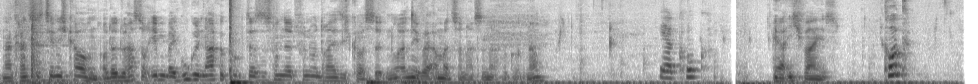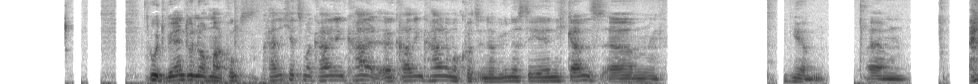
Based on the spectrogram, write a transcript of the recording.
Dann kannst du es dir nicht kaufen. Oder du hast doch eben bei Google nachgeguckt, dass es 135 kostet. Nur, nee, bei Amazon hast du nachgeguckt, ne? Ja, guck. Ja, ich weiß. Guck. Gut, während du noch mal guckst, kann ich jetzt mal Karl den Karl, äh, gerade den Karl noch mal kurz interviewen, dass der hier nicht ganz ähm, hier ähm,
